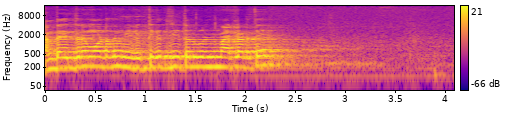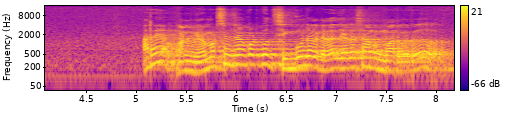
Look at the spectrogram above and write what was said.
అంత ఇద్దరం ఉంటుంది మీ వ్యక్తిగత జీవితాల గురించి మాట్లాడితే? అరే మనం విమర్శించినప్పుడు కూడా కొద్దిగా సిగ్గు ఉండాలి కదా జడశ్యామ కుమార్ గారు.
